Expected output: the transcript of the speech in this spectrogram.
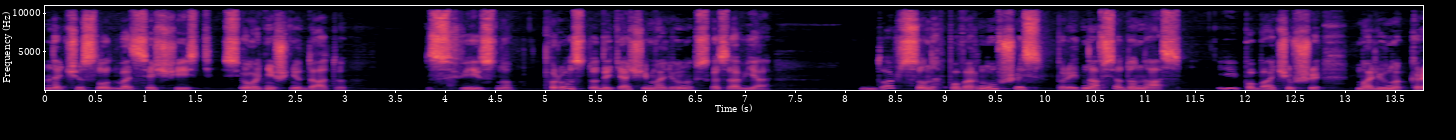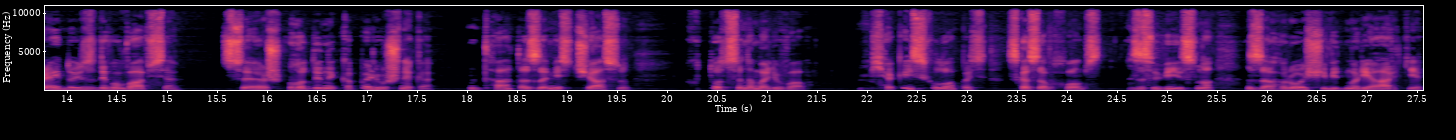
на число 26, сьогоднішню дату. Звісно, просто дитячий малюнок, сказав я. Доджсон, повернувшись, приєднався до нас і, побачивши малюнок крейдою, здивувався. Це ж годинник капелюшника. Дата замість часу. Хто це намалював? Якийсь хлопець, сказав Холмс. Звісно, за гроші від Моріарті.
